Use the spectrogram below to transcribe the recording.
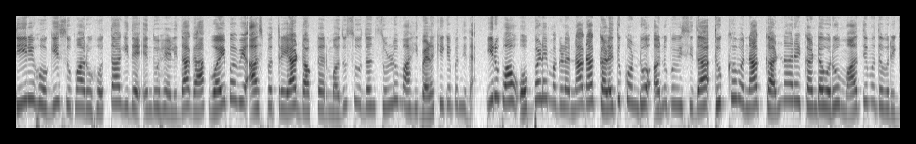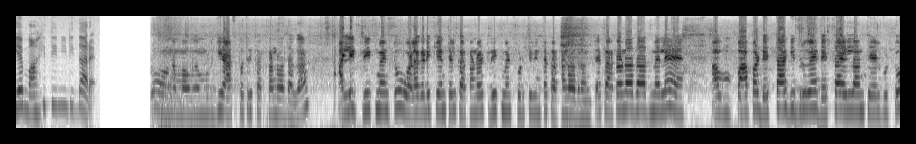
ತೀರಿ ಹೋಗಿ ಸುಮಾರು ಹೊತ್ತಾಗಿದೆ ಎಂದು ಹೇಳಿದಾಗ ವೈಭವಿ ಆಸ್ಪತ್ರೆಯ ಡಾಕ್ಟರ್ ಮಧುಸೂದನ್ ಸುಳ್ಳು ಮಾಹಿತಿ ಬೆಳಕಿಗೆ ಬಂದಿದೆ. ಇರುವ ಒಬ್ಬಳೆ ಮಗಳನ್ನ ಕಳೆದುಕೊಂಡು ಅನುಭವಿಸಿದ ದುಃಖವನ್ನ ಕಣ್ಣಾರೆ ಕಂಡವರು ಮಾಧ್ಯಮದವರಿಗೆ ಮಾಹಿತಿ ನೀಡಿದ್ದಾರೆ. ನಮ್ಮ ಹುಡುಗಿ ಆಸ್ಪತ್ರೆಗೆ ಕರ್ಕೊಂಡು ಹೋದಾಗ ಅಲ್ಲಿ ಟ್ರೀಟ್ಮೆಂಟು ಒಳಗಡಿಕೆ ಅಂತೇಳಿ ಕರ್ಕೊಂಡೋಗಿ ಟ್ರೀಟ್ಮೆಂಟ್ ಕೊಡ್ತೀವಿ ಅಂತ ಕರ್ಕೊಂಡು ಹೋದ್ರಂತೆ. ಅವ್ ಪಾಪ ಡೆತ್ ಆಗಿದ್ರು ಡೆತ್ ಇಲ್ಲ ಅಂತ ಹೇಳ್ಬಿಟ್ಟು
